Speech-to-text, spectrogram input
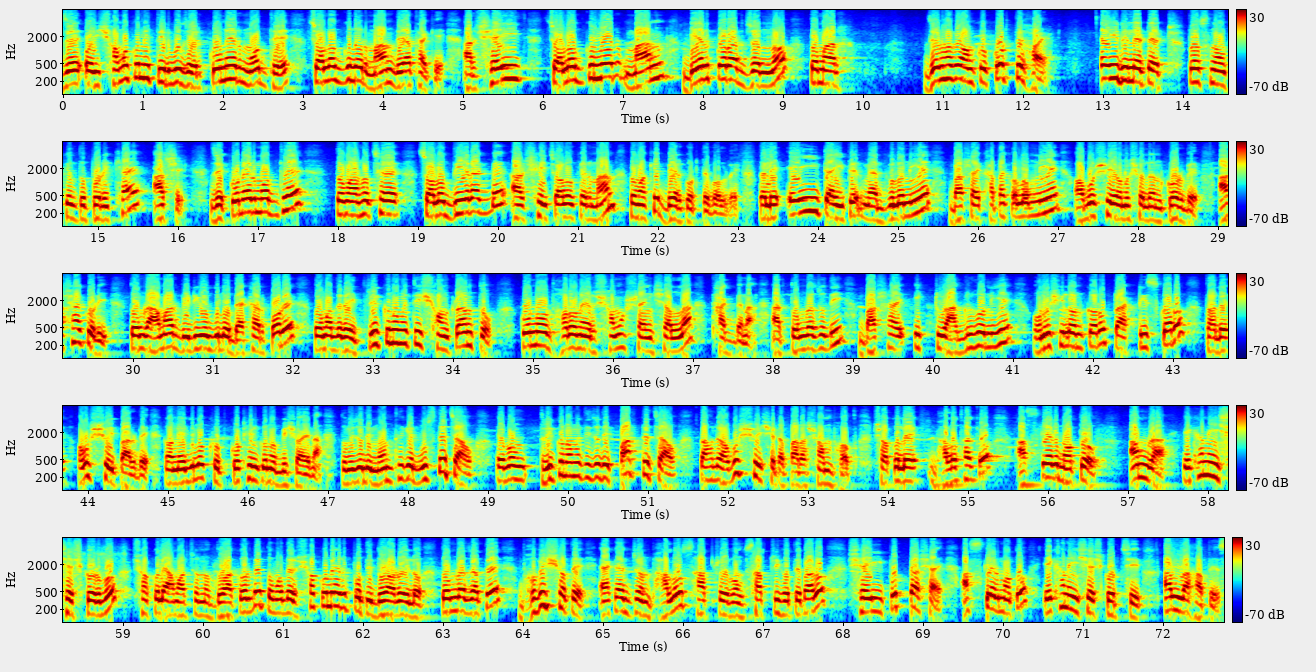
যে ওই সমকোণী ত্রিভুজের কোণের মধ্যে চলকগুলোর মান দেয়া থাকে। আর সেই চলকগুলোর মান বের করার জন্য তোমার যেভাবে অঙ্ক করতে হয় এই রিলেটেড প্রশ্ন কিন্তু পরীক্ষায় আসে যে কোণের মধ্যে তোমার হচ্ছে চলক দিয়ে রাখবে আর সেই চলকের মান তোমাকে বের করতে বলবে। তাহলে এই টাইপের ম্যাথগুলো নিয়ে, বাসায় খাতা কলম নিয়ে অবশ্যই অনুশীলন করবে। আশা করি তোমরা আমার ভিডিওগুলো দেখার পরে তোমাদের এই ত্রিকোণমিতি সংক্রান্ত কোনো ধরনের সমস্যা ইনশাল্লাহ থাকবে না। আর তোমরা যদি বাসায় একটু আগ্রহ নিয়ে অনুশীলন করো, প্র্যাকটিস করো, তাহলে অবশ্যই পারবে। কারণ এগুলো খুব কঠিন কোনো বিষয় না। তুমি যদি মন থেকে বুঝতে চাও এবং ত্রিকোণমিতি যদি পারতে চাও, তাহলে অবশ্যই সেটা পারা সম্ভব। সকলে ভালো থাকো। আজকের মতো আমরা এখানেই শেষ করব। সকলে আমার জন্য দোয়া করবে। তোমাদের সকলের প্রতি দোয়া রইল। তোমরা যাতে ভবিষ্যতে এক একজন ভালো ছাত্র এবং ছাত্রী হতে পারো, সেই প্রত্যাশায় আজকের মতো এখানেই শেষ করছি। আল্লাহ হাফেজ।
